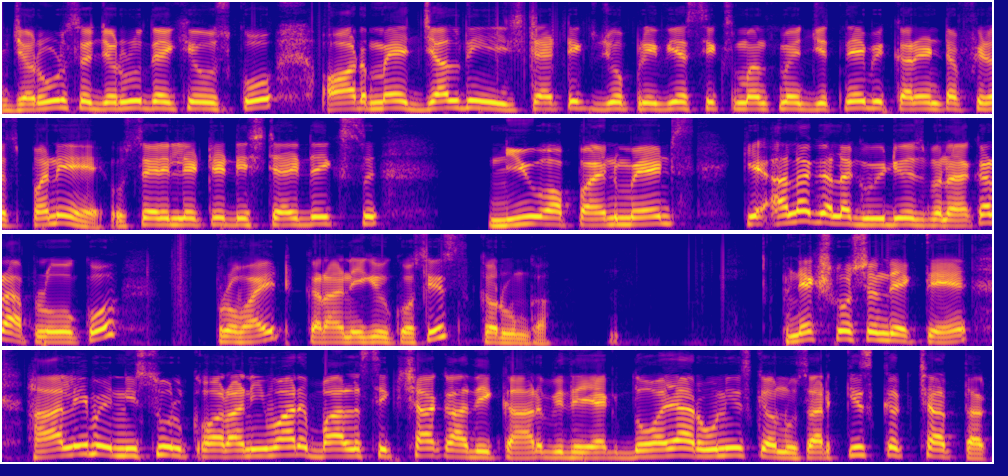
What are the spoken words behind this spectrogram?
ज़रूर से ज़रूर देखिए उसको। और मैं जल्द ही स्टैटिक्स जो प्रीवियस सिक्स मंथ में जितने भी करंट अफेयर्स बने हैं, उससे रिलेटेड स्टैटिक्स न्यू अपॉइंटमेंट्स के अलग अलग वीडियोस बनाकर आप लोगों को प्रोवाइड कराने की कोशिश करूँगा। नेक्स्ट क्वेश्चन देखते हैं। हाल ही में निशुल्क और अनिवार्य बाल शिक्षा का अधिकार विधेयक 2019 के अनुसार किस कक्षा तक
